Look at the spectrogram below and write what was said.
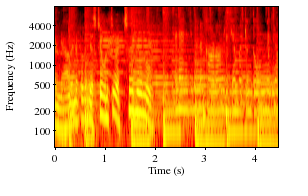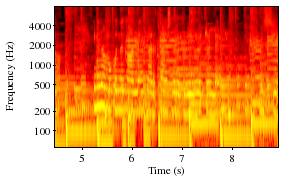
മോളെ ഞാൻ നിന്നിപ്പോൾ ജസ്റ്റ് വിളിച്ച് വെച്ചതല്ലേ ഉള്ളൂ. എടാ എനിക്ക് നിന്നെ കാണാതിരിക്കാൻ പറ്റും തോന്നുന്നില്ല. ഇനി നമുക്കൊന്ന് കാണണമെങ്കിൽ അടുത്ത ആഴ്ച നമുക്ക് ലീവ് കിട്ടണ്ടേ? മിസ് യു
